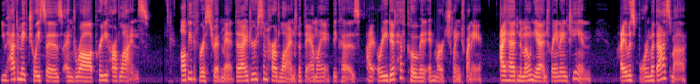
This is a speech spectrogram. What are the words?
you had to make choices and draw pretty hard lines. I'll be the first to admit that I drew some hard lines with family because I already did have COVID in March 2020. I had pneumonia in 2019. I was born with asthma.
